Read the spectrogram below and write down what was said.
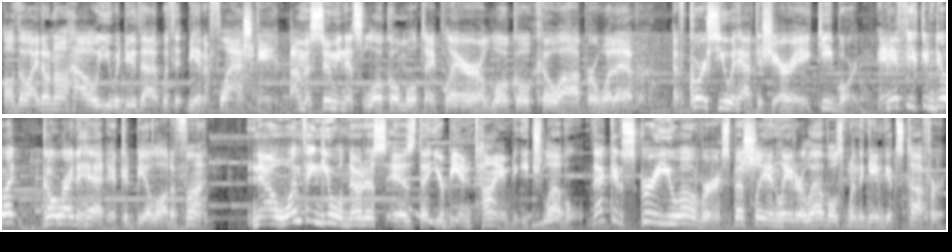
although I don't know how you would do that with it being a flash game. I'm assuming it's local multiplayer or local co-op or whatever. Of course you would have to share a keyboard. And if you can do it, go right ahead, it could be a lot of fun. Now, one thing you will notice is that you're being timed each level. That can screw you over, especially in later levels when the game gets tougher.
